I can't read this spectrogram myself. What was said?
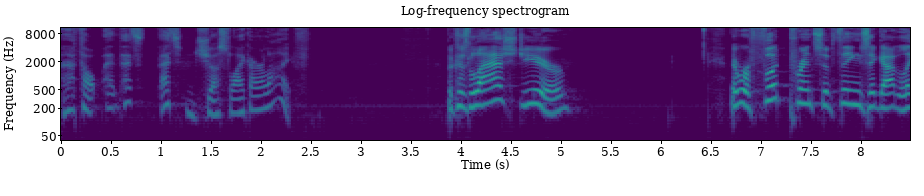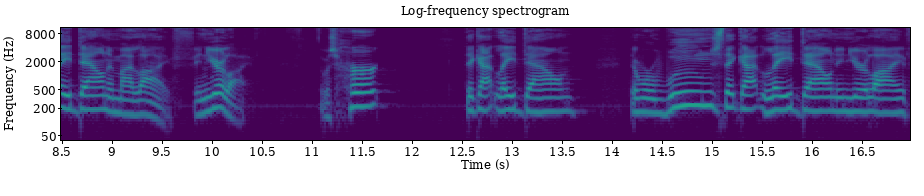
And I thought, that's, that's just like our life. Because last year, there were footprints of things that got laid down in my life, in your life. There was hurt that got laid down. There were wounds that got laid down in your life.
